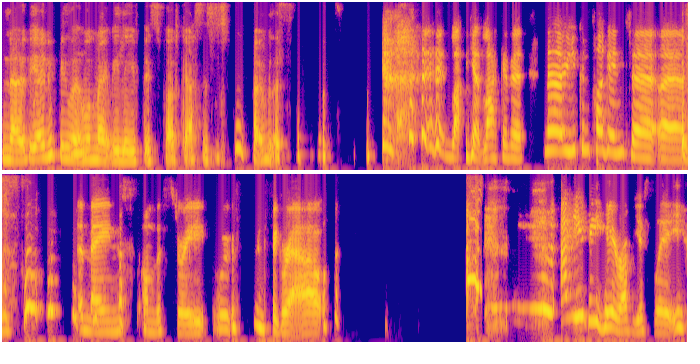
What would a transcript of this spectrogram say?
No, the only thing that will make me leave this podcast is homeless. Yeah, lack of it. No, you can plug into um, a mains on the street can figure it out. and you'd be here, obviously,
